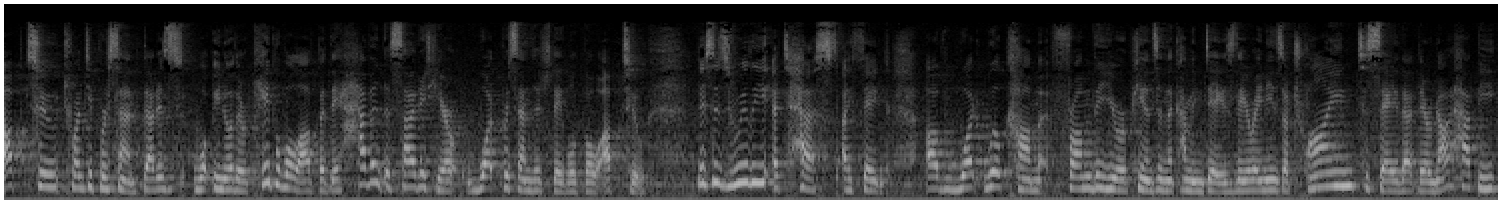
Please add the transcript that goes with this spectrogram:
up to 20%. That is what we know they're capable of, but they haven't decided here what percentage they will go up to. This is really a test, I think, of what will come from the Europeans in the coming days. The Iranians are trying to say that they're not happy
